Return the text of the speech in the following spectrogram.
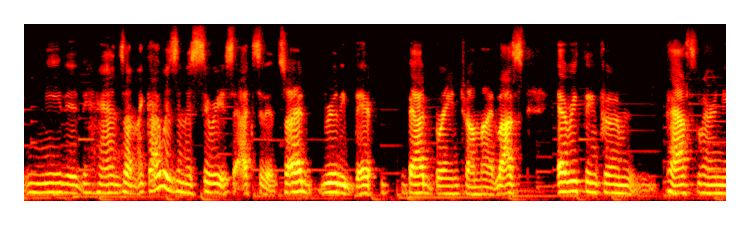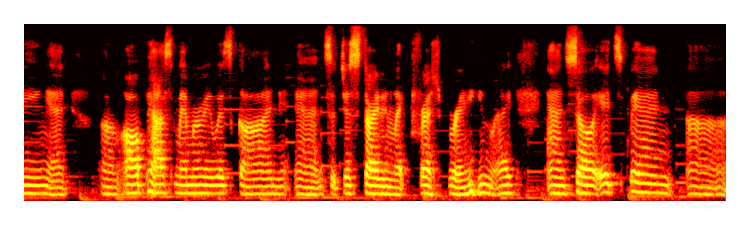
needed hands on. Like I was in a serious accident, so I had really ba- bad brain trauma. I lost everything from past learning and um, all past memory was gone. And so just starting like fresh brain, right? And so it's been, uh,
